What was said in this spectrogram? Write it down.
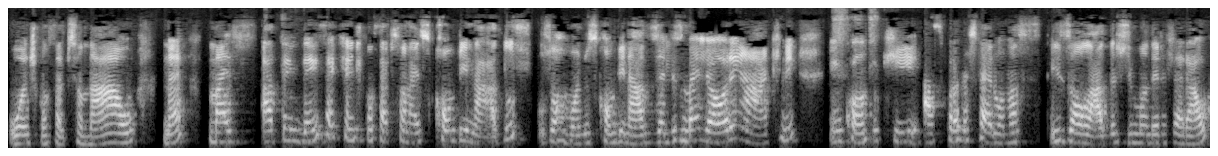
o anticoncepcional, né? Mas a tendência é que anticoncepcionais combinados, os hormônios combinados, eles melhorem a acne, enquanto que as progesteronas isoladas, de maneira geral,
